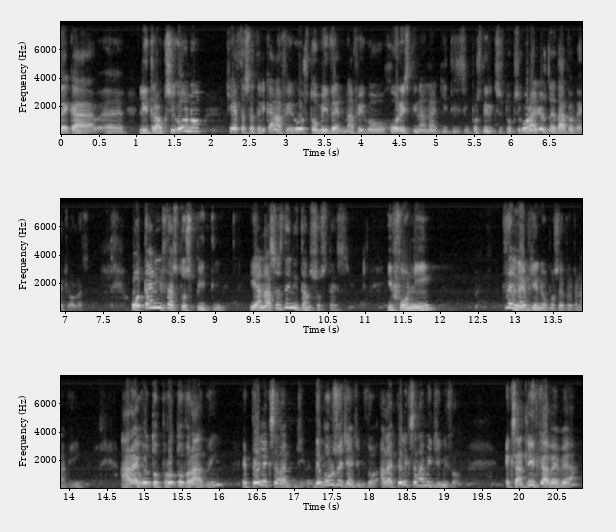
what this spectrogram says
10 ε, λίτρα οξυγόνο και έφτασα τελικά να φύγω στο 0. Να φύγω χωρίς την ανάγκη της υποστήριξης του οξυγόνου, αλλιώς δεν θα έπαιρνα κιόλας. Όταν ήρθα στο σπίτι, οι ανάσες δεν ήταν σωστές. Η φωνή δεν έβγαινε όπως έπρεπε να βγει. Άρα, εγώ το πρώτο βράδυ επέλεξα να. Δεν μπορούσα και να κοιμηθώ, αλλά επέλεξα να μην κοιμηθώ. Εξαντλήθηκα βέβαια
